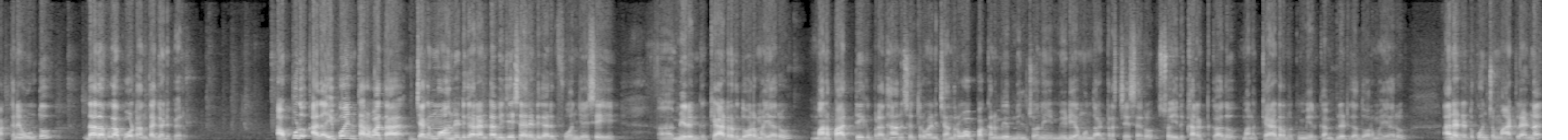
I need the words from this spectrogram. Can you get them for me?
పక్కనే ఉంటూ దాదాపుగా పూట అంతా గడిపారు. అప్పుడు అది అయిపోయిన తర్వాత జగన్మోహన్ రెడ్డి గారు అంట విజయసాయిరెడ్డి గారికి ఫోన్ చేసి మీరు ఇంకా క్యాడర్కు దూరం అయ్యారు. మన పార్టీకి ప్రధాన శత్రువు అయిన చంద్రబాబు పక్కన మీరు నిల్చొని మీడియా ముందు అడ్రస్ చేశారు. సో ఇది కరెక్ట్ కాదు. మన క్యాడర్కి మీరు కంప్లీట్గా దూరం అయ్యారు అనేటట్టు కొంచెం మాట్లాడినా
